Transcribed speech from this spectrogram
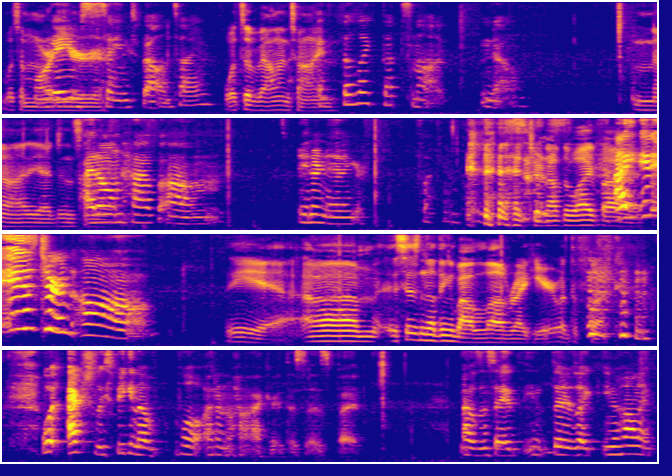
What's a martyr? Saint Valentine. What's a Valentine? I feel like that's not no. No, yeah, it doesn't. I don't have um, Internet on your fucking Turn off the Wi-Fi. I, it is turned off. Yeah. Um. This is nothing about love right here. What the fuck? well, actually, speaking of, well, I don't know how accurate this is, but I was gonna say there's like you know how like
